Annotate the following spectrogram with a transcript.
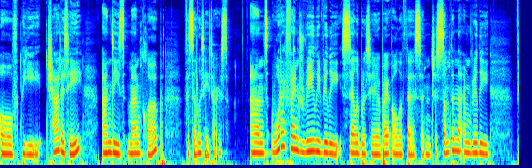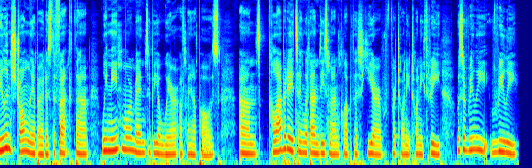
of the charity Andy's Man Club facilitators. And what I find really, really celebratory about all of this, and just something that I'm really feeling strongly about, is the fact that we need more men to be aware of menopause. And collaborating with Andy's Man Club this year for 2023 was a really, really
